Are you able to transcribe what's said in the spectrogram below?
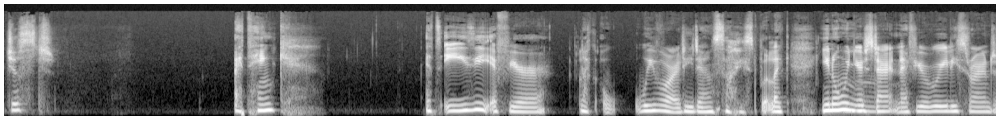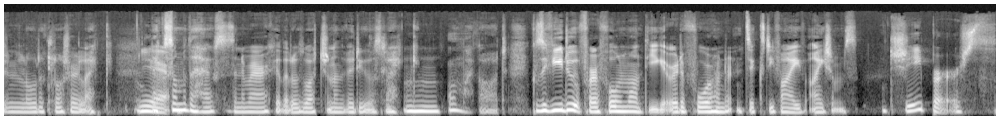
just, I think it's easy if you're like oh, we've already downsized, but like you know when you're mm. starting, if you're really surrounded in a load of clutter, like Yeah. like some of the houses in America that I was watching on the videos, like mm-hmm. oh my god, because if you do it for a full month, you get rid of four hundred and sixty-five items Jeepers.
